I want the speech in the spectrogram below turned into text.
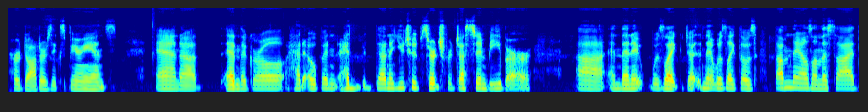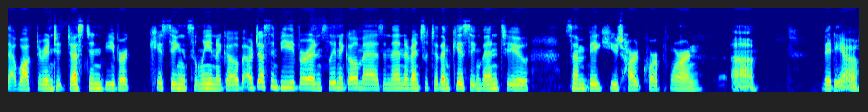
her daughter's experience, and uh, and the girl had opened had done a YouTube search for Justin Bieber. Uh, and then it was like, and it was like those thumbnails on the side that walked her into Justin Bieber kissing Selena Gomez, or Justin Bieber and Selena Gomez, and then eventually to them kissing, then to some big, huge hardcore porn uh, video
